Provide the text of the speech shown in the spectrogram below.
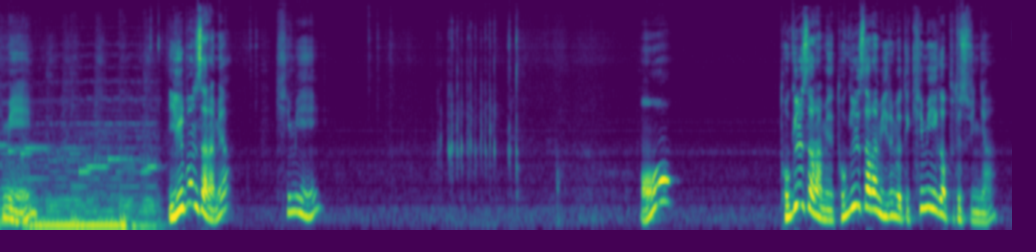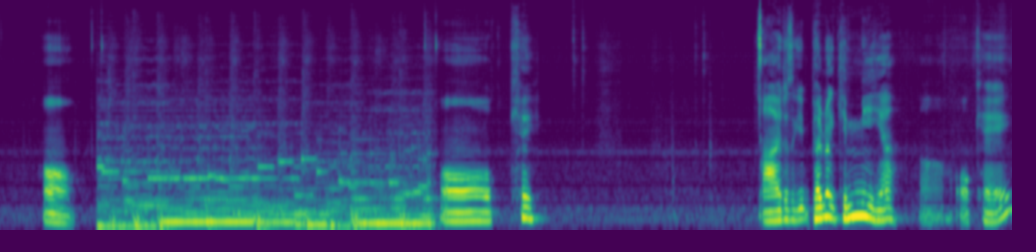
키미. 일본 사람이야? 키미. 어? 독일 사람이네. 독일 사람 이름이 어떻게 키미가 붙을 수 있냐? 어. 오케이. 아, 이래서 별명이 김미희야. 어, 오케이.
